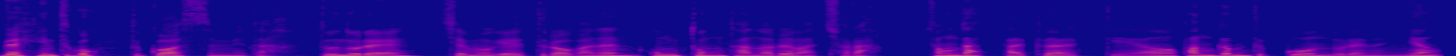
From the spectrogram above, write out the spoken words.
네, 힌트곡 듣고 왔습니다. 두 노래 제목에 들어가는 공통 단어를 맞춰라. 정답 발표할게요. 방금 듣고 온 노래는요.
